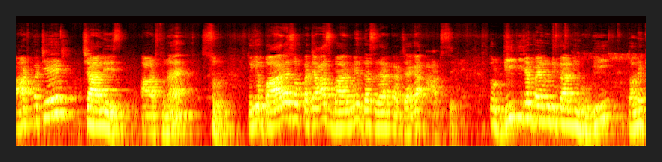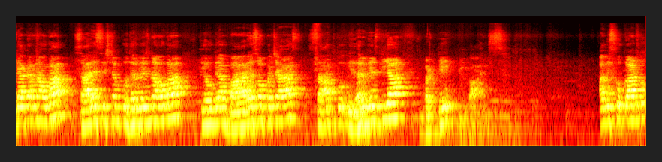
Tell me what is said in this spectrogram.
आठ पचे, चालीस, आठ सुना शून्य। तो ये बारह सौ पचास बार में दस हज़ार कट जाएगा आठ से। तो डी की जब वैल्यू निकालनी होगी तो हमें क्या करना होगा? सारे सिस्टम को उधर भेजना होगा। क्या हो गया? बारह सौ पचास, सात को इधर भेज दिया बट्टे बाईस। अब इसको काट दो।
